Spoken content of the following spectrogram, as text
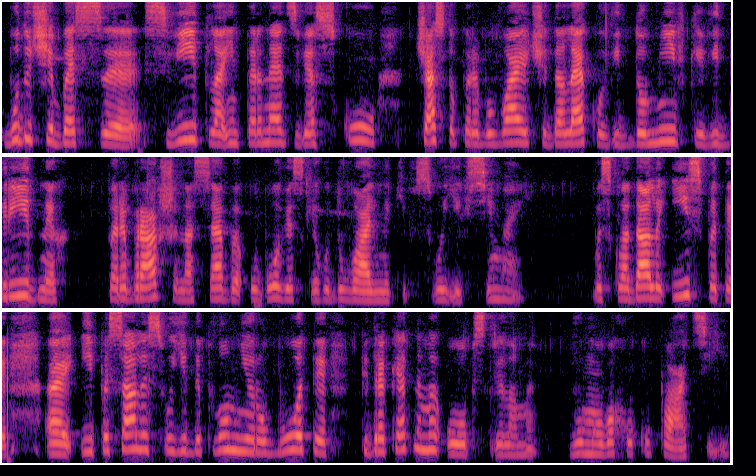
будучи без е, світла, інтернет-зв'язку, часто перебуваючи далеко від домівки, від рідних, перебравши на себе обов'язки годувальників своїх сімей. Ви складали іспити е, і писали свої дипломні роботи під ракетними обстрілами в умовах окупації,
